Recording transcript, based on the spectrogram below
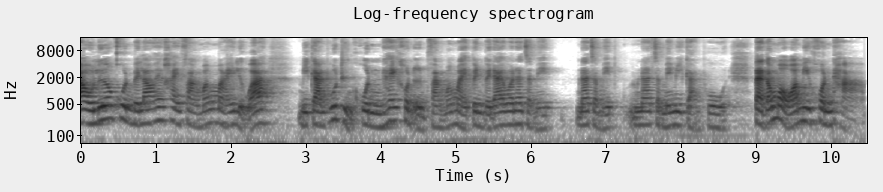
เอาเรื่องคุณไปเล่าให้ใครฟังบ้างไหมหรือว่ามีการพูดถึงคุณให้คนอื่นฟังบ้างไหมเป็นไปได้ว่าน่าจะไม่น่าจะไม่น่าจะไม่มีการพูด แต่ต้องบอกว่ามีคนถาม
